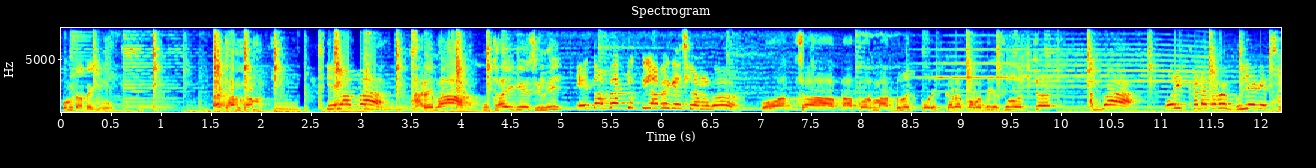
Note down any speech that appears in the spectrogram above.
কোনটা দেখব? এই থাম থাম। কি বাবা। আরে বাপ কোথায় গিয়েছিলি? এই তো আব্বা একটু ক্লাবে গেছিলাম গো। ও আচ্ছা তা তোর মাধ্যমিক পরীক্ষাটা কবে থেকে শুরু হচ্ছে? আব্বা পরীক্ষাটা কবে ভুলে গেছি।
